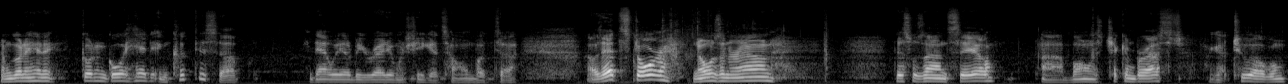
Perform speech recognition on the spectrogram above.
I'm going to go and go ahead and cook this up. That way it'll be ready when she gets home. But uh, I was at the store nosing around. This was on sale. Uh, boneless chicken breast. I got two of them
